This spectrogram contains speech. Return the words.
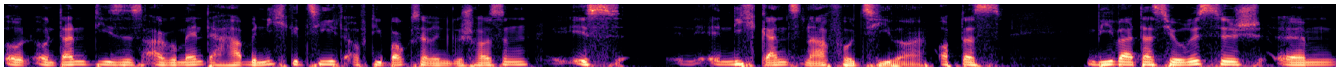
und, und dann dieses Argument, er habe nicht gezielt auf die Boxerin geschossen, ist nicht ganz nachvollziehbar. Ob das, inwieweit das juristisch ähm,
